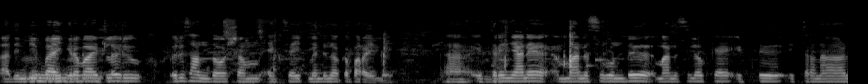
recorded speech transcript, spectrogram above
അതിന്റെയും ഭയങ്കരമായിട്ടുള്ള ഒരു ഒരു സന്തോഷം എക്സൈറ്റ്മെന്റ് എന്നൊക്കെ പറയില്ലേ? ഇത്രയും ഞാൻ മനസ്സുകൊണ്ട് മനസ്സിലൊക്കെ ഇട്ട് ഇത്ര നാൾ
